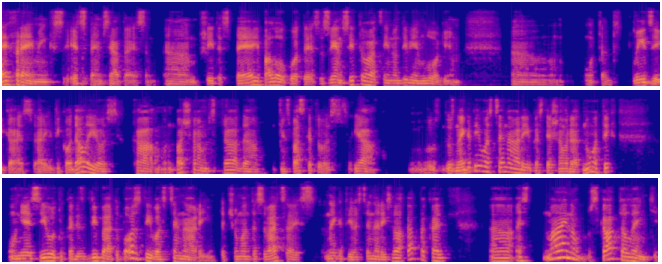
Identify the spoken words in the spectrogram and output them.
refrēmings iespējams jātaisa. Ā, Šī te spēja palūkoties uz vienu situāciju no diviem logiem. Ā, Un tad līdzīgi kā es arī tikko dalījos, kā man pašam strādā, es paskatos, jā, uz, uz negatīvo scenāriju, kas tiešām varētu notikt. Un, ja es jūtu, ka es gribētu pozitīvo scenāriju, taču man tas vecais negatīvais scenārijs vēl atpakaļ, Uh, es mainu skata leņķi.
